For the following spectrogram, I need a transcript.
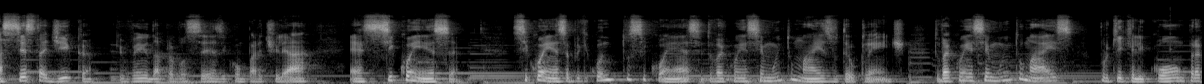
A sexta dica que eu venho dar para vocês e compartilhar é se conheça se conheça, porque quando tu se conhece, tu vai conhecer muito mais o teu cliente. Tu vai conhecer muito mais por que, que ele compra,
